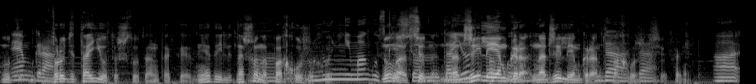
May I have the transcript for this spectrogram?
М Грант. Вроде Тойота что-то она такая. Нет, или на что она А, похожа Ну, хоть? не могу Ну сказать, ладно, что все, на Toyota Джили М. Грант, на Джили М Грант Да, похоже, да. все понятно. А,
